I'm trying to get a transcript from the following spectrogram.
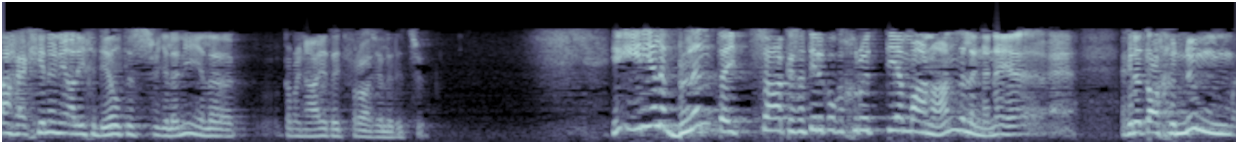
Ag, ek gee nou nie al die gedeeltes vir julle nie, julle kan my na die tyd vra as julle dit soek. Hierdie hele blindheid saak is natuurlik ook 'n groot tema in Handelinge, nee. Ek het dit al genoem,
